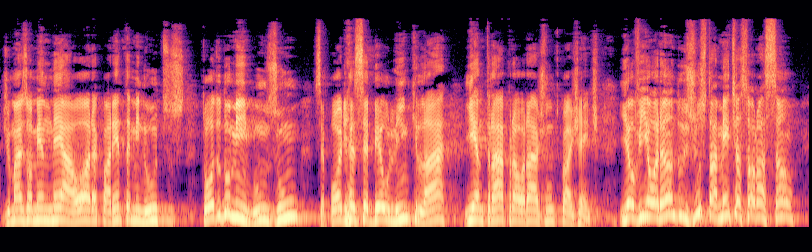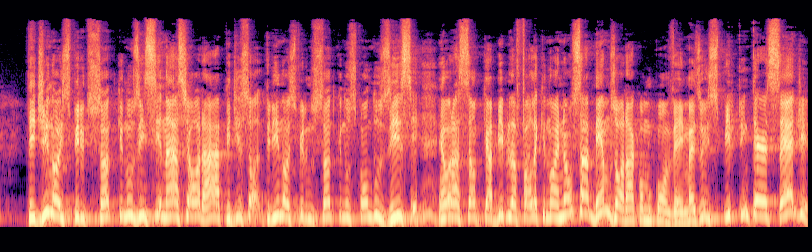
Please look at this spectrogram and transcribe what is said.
de mais ou menos meia hora, 40 minutos, todo domingo, um Zoom, você pode receber o link lá e entrar para orar junto com a gente. E eu vim orando justamente essa oração, pedindo ao Espírito Santo que nos ensinasse a orar, pedindo ao Espírito Santo que nos conduzisse em oração, porque a Bíblia fala que nós não sabemos orar como convém, mas o Espírito intercede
